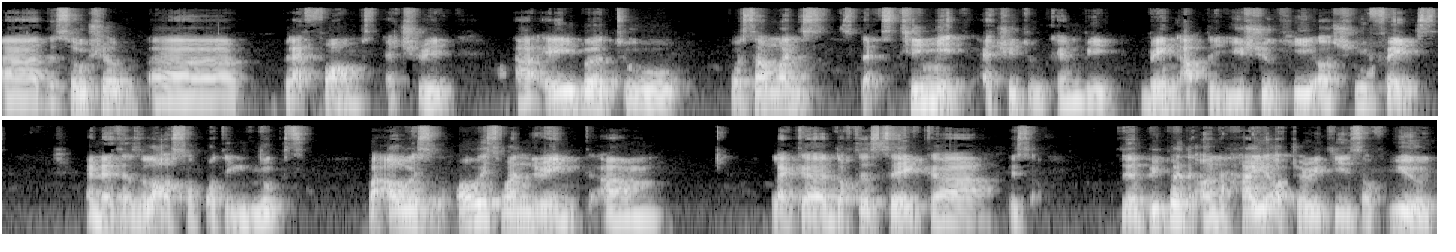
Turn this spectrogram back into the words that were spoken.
Uh, the social uh, platforms actually are able to for someone that's timid actually to can be bring up the issue he or she face. And there's a lot of supporting groups. But i was always wondering um, like uh, dr uh, is the people on higher authorities of you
